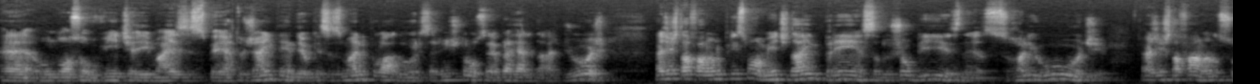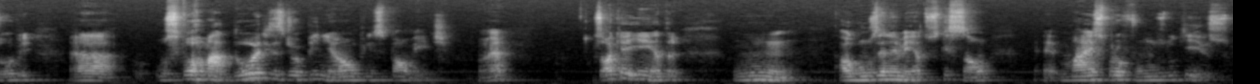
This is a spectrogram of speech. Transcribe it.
é, o nosso ouvinte aí mais esperto já entendeu que esses manipuladores, se a gente trouxer para a realidade de hoje, a gente está falando principalmente da imprensa, do show business, Hollywood, a gente está falando sobre uh, os formadores de opinião, principalmente. Não é? Só que aí entra um, alguns elementos que são é, mais profundos do que isso.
